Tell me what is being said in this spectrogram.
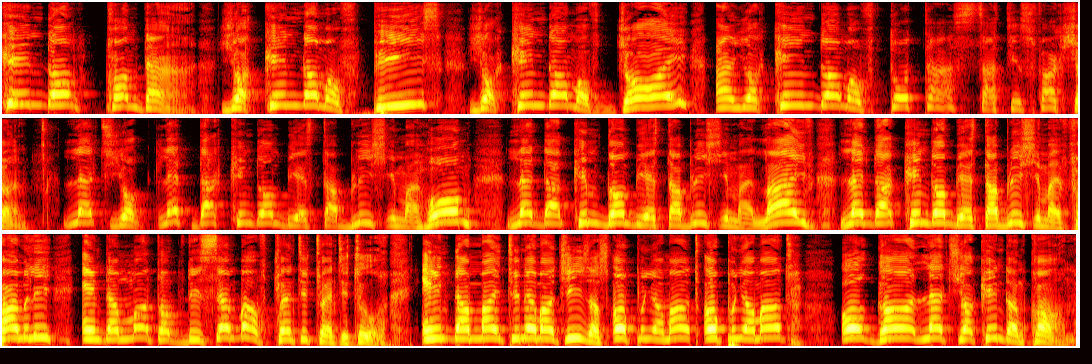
kingdom come down. Your kingdom of peace, your kingdom of joy, and your kingdom of total satisfaction. Let your let that kingdom be established in my home. Let that kingdom be established in my life. Let that kingdom be established in my family in the month of December of 2022. In the mighty name of Jesus, open your mouth, open your mouth. Oh God, let your kingdom come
